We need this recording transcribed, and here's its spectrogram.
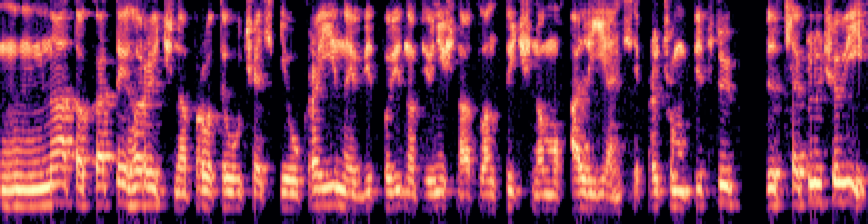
НАТО категорично проти участі України в відповідно північно-атлантичному альянсі. Причому це ключові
